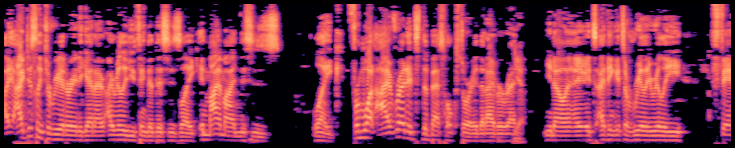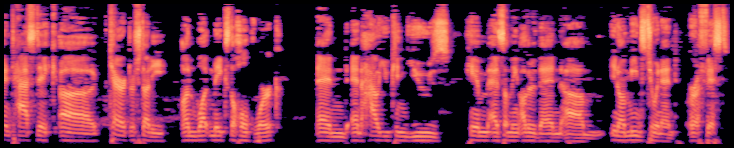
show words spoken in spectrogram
I, I just like to reiterate again. I, I really do think that this is like, in my mind, this is like from what I've read, it's the best Hulk story that I've ever read. Yeah. You know, it's I think it's a really really fantastic uh, character study on what makes the Hulk work and and how you can use him as something other than um, you know a means to an end or a fist.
